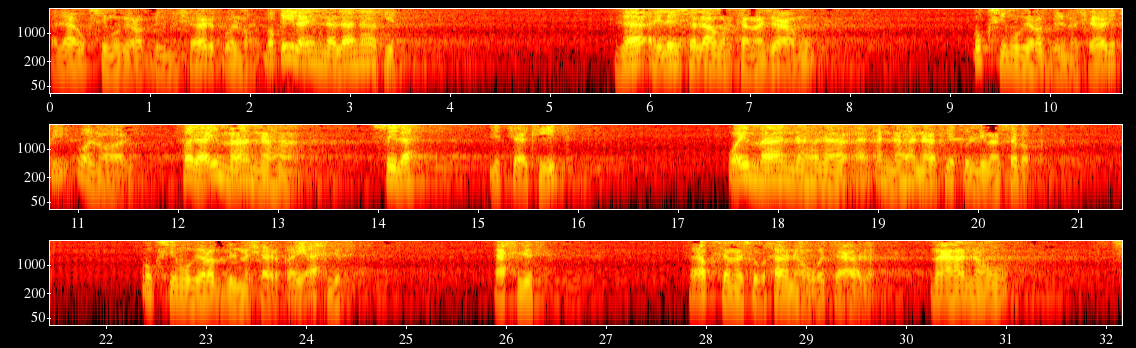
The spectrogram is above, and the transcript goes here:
فلا أقسم برب المشارق والمغارب. وقيل إن لا نافية. لا أي ليس الأمر كما زعموا. أقسم برب المشارق والمغارب. فلا إما أنها صلة للتأكيد وإما أنها, أنها نافية لما سبق. أقسم برب المشارق أي أحلف أحلف فأقسم سبحانه وتعالى مع أنه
